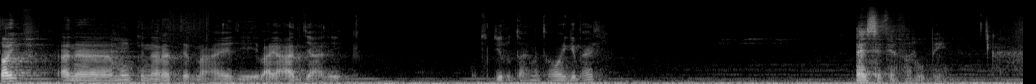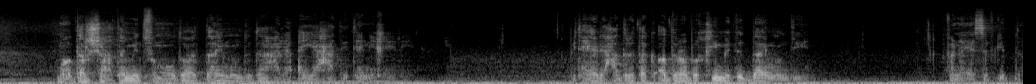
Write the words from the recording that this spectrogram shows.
طيب أنا ممكن أرتب معادي يبقى يعدي عليك. وتديله ال diamond هو يجيبها لي؟ آسف يا فاروق بيه ما أقدرش أعتمد في موضوع ال diamond ده على أي حد تاني غيري. بيتهيألي حضرتك أدرى بقيمة ال diamond دي. فأنا آسف جدا.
